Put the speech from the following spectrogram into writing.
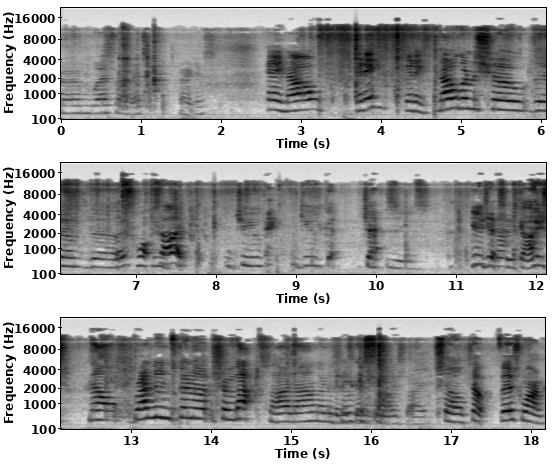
Um, where's lid? There it is. Hey, now, ready? Ready. now we're gonna show the the Let's swap the sides. You you get jet zoos. You just guys. Now Brandon's gonna show that side. I'm gonna show this side. side. So So, first one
